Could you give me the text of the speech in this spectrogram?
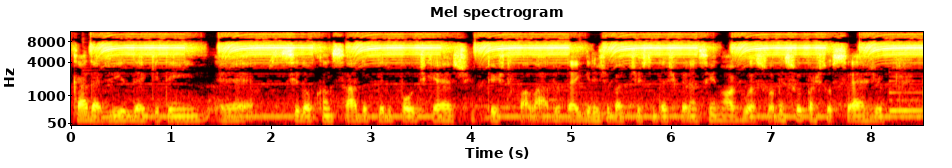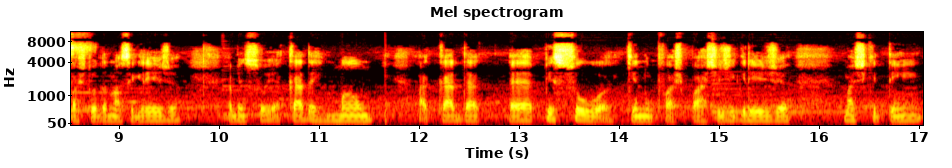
cada vida que tem é, sido alcançado pelo podcast, texto falado da Igreja Batista da Esperança em Nova Iguaçu. Abençoe o pastor Sérgio, pastor da nossa igreja. Abençoe a cada irmão, a cada é, pessoa que não faz parte de igreja, mas que tem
